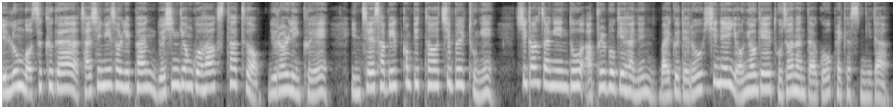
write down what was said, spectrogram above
일론 머스크가 자신이 설립한 뇌신경과학 스타트업 뉴럴링크에 인체 삽입 컴퓨터 칩을 통해 시각장애인도 앞을 보게 하는 말 그대로 신의 영역에 도전한다고 밝혔습니다.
